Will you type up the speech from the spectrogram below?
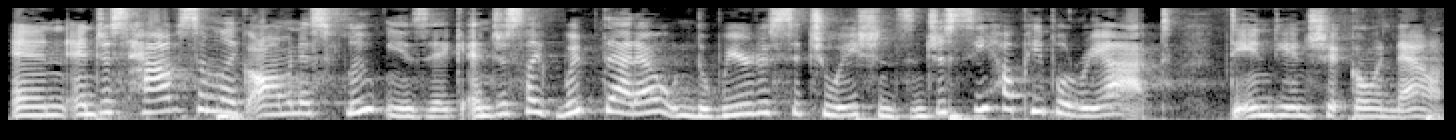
and and just have some like ominous flute music and just like whip that out in the weirdest situations and just see how people react to Indian shit going down.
